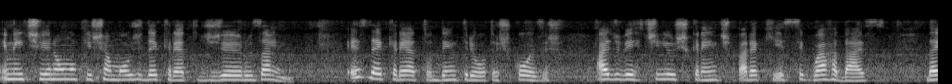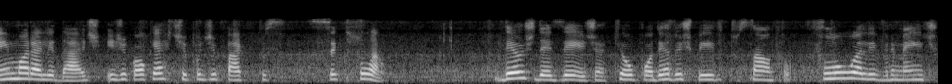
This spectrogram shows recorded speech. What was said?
emitiram o que chamou de Decreto de Jerusalém. Esse decreto, dentre outras coisas, advertia os crentes para que se guardassem da imoralidade e de qualquer tipo de pacto sexual. Deus deseja que o poder do Espírito Santo flua livremente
